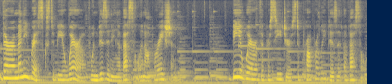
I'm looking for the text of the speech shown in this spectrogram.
There are many risks to be aware of when visiting a vessel in operation. Be aware of the procedures to properly visit a vessel.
